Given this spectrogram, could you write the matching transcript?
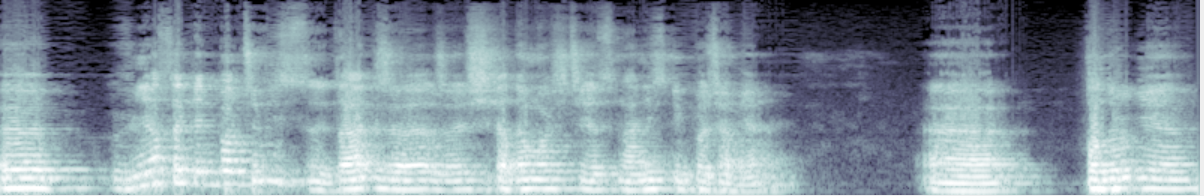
E, wniosek jakby oczywisty, tak, że, że świadomość jest na niskim poziomie. E, po drugie,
